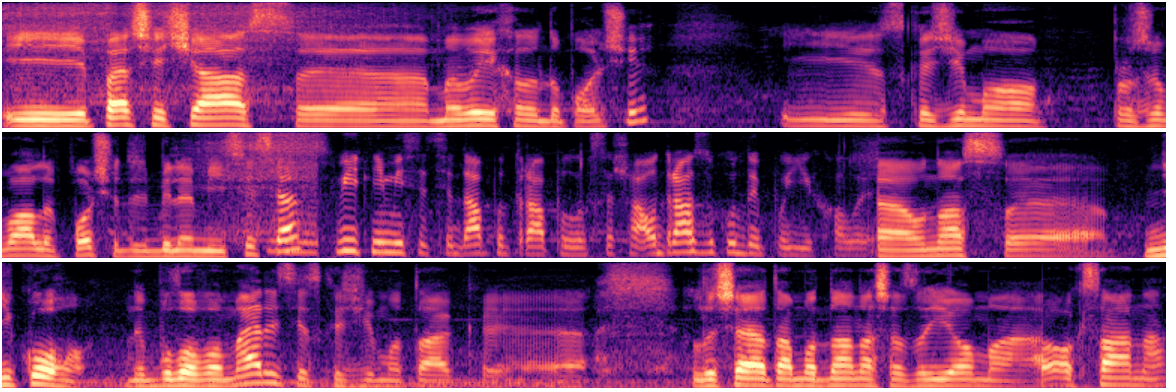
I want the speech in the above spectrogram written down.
І перший час е, ми виїхали до Польщі і, скажімо, проживали в Польщі десь біля місяця. В квітні місяці да, потрапили в США. Одразу куди поїхали? Е, У нас е, нікого не було в Америці, скажімо так. Лише там одна наша знайома Оксана.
